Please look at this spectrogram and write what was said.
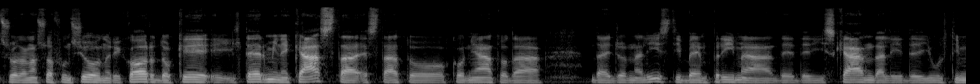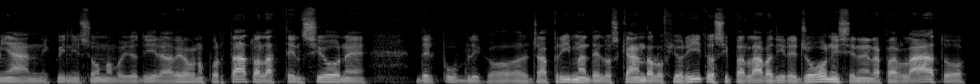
suo, nella sua funzione. Ricordo che il termine casta è stato coniato da, dai giornalisti ben prima de, degli scandali degli ultimi anni, quindi insomma voglio dire, l'avevano portato all'attenzione del pubblico. Già prima dello scandalo Fiorito si parlava di regioni, se ne era parlato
